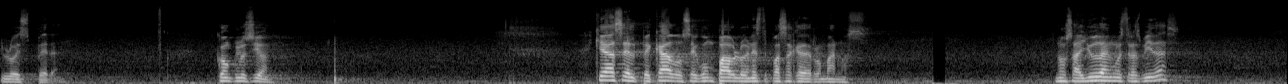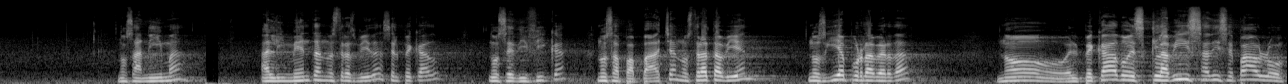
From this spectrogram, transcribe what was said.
lo esperan. Conclusión. ¿Qué hace el pecado según Pablo en este pasaje de Romanos? ¿Nos ayuda en nuestras vidas? ¿Nos anima? ¿Alimenta nuestras vidas el pecado? ¿Nos edifica? ¿Nos apapacha? ¿Nos trata bien? ¿Nos guía por la verdad? No, el pecado esclaviza, dice Pablo.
